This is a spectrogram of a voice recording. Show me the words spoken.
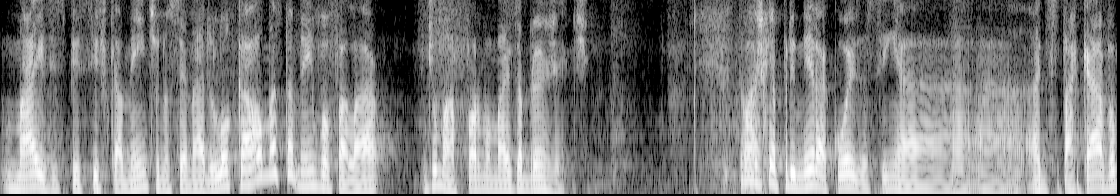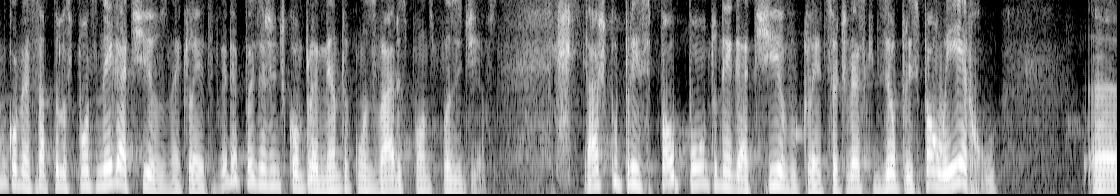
mais especificamente no cenário local, mas também vou falar de uma forma mais abrangente. Então, acho que a primeira coisa assim, a, a, a, destacar, vamos começar pelos pontos negativos, né, Cleiton? Porque depois a gente complementa com os vários pontos positivos. Eu acho que o principal ponto negativo, Cleiton, se eu tivesse que dizer o principal erro uh,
